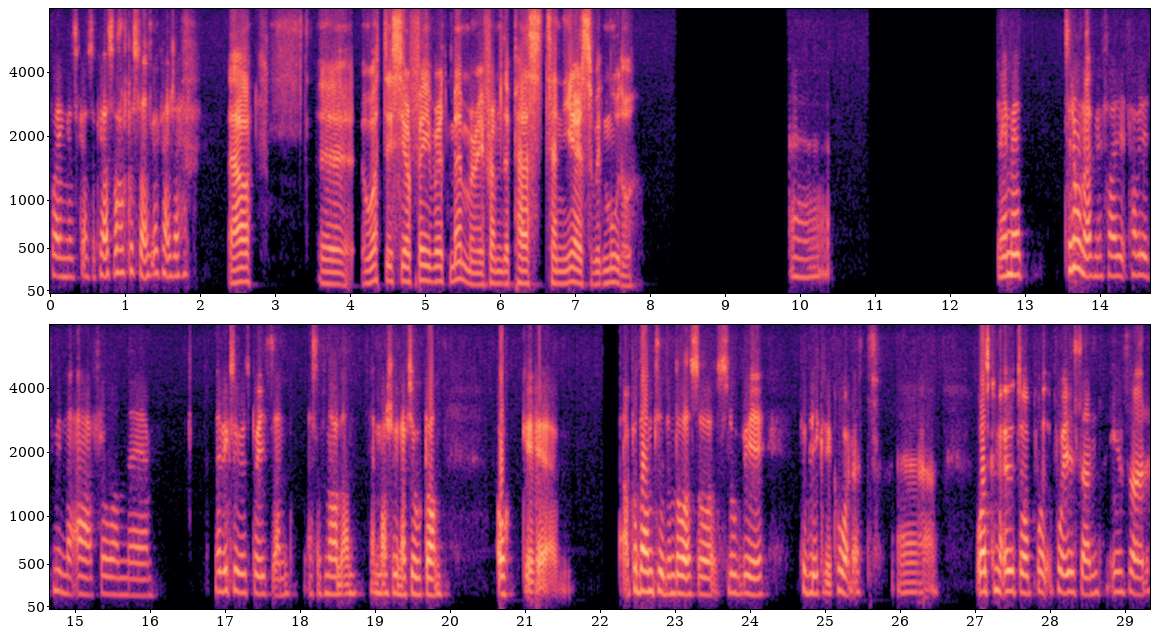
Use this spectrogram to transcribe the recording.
på engelska så kan jag svara på svenska kanske. Ja. Uh, what is your favorite memory from the past 10 years with Modo? Uh, nej, men tror nog att min favoritminne är från eh, när vi klev ut på isen, SM-finalen, hemma 2014. Och eh, på den tiden då så slog vi publikrekordet. Eh, och att komma ut då på, på isen inför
